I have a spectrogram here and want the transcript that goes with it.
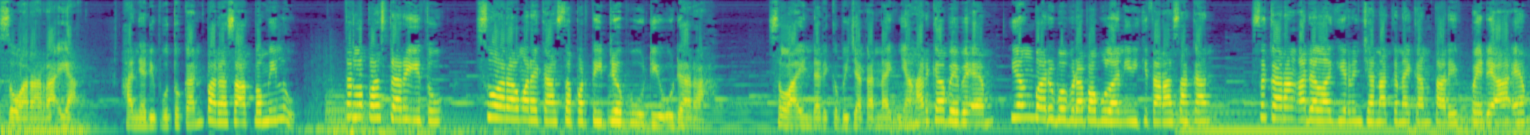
Suara rakyat hanya dibutuhkan pada saat pemilu. Terlepas dari itu, suara mereka seperti debu di udara. Selain dari kebijakan naiknya harga BBM yang baru beberapa bulan ini kita rasakan, sekarang ada lagi rencana kenaikan tarif PDAM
